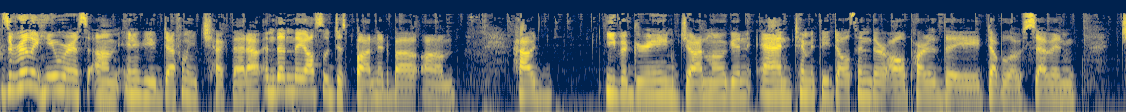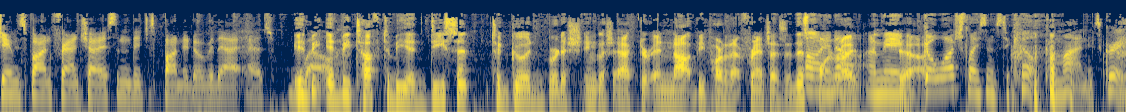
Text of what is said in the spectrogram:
it's a really humorous um, interview. Definitely check that out. And then they also just bonded about um, how Eva Green, John Logan, and Timothy Dalton, they're all part of the 007 James Bond franchise, and they just bonded over that as It'd well. be it'd be tough to be a decent to good British English actor and not be part of that franchise at this Oh, point, I know. right? I mean, Yeah. go watch License to Kill. Come on, it's great.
